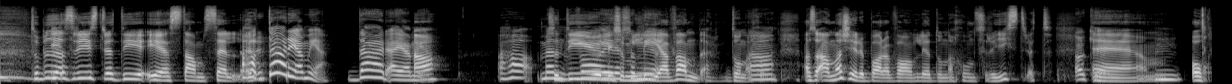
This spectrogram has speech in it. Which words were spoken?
Tobias-registret det är stamceller. Jaha, där är jag med! Där är jag med. Ja. Aha, men så det är ju liksom som är- levande donation. Alltså annars är det bara vanliga donationsregistret. Okej. Ehm, Och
